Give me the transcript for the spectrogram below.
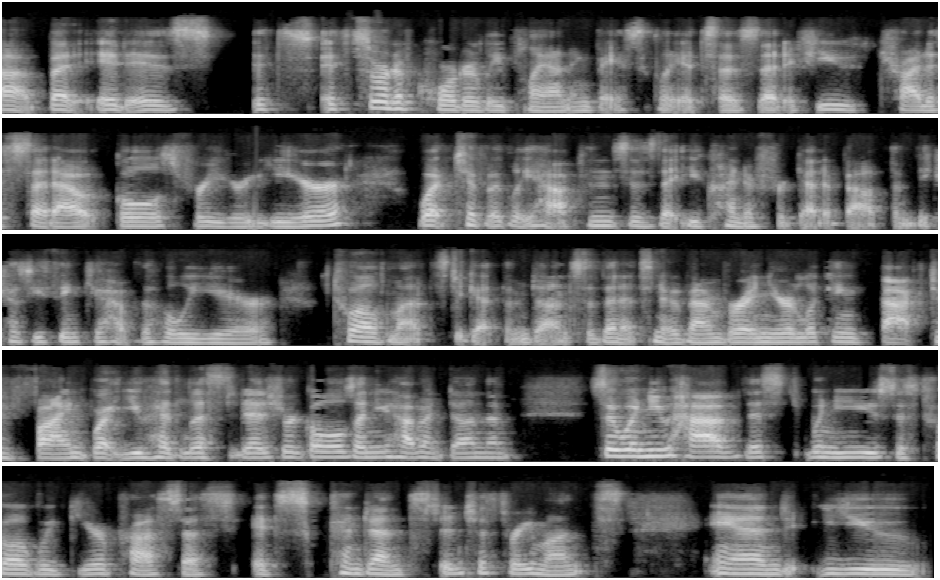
uh, but it is it's it's sort of quarterly planning basically. It says that if you try to set out goals for your year what typically happens is that you kind of forget about them because you think you have the whole year 12 months to get them done. So then it's november and you're looking back to find what you had listed as your goals and you haven't done them. So when you have this when you use this 12 week year process it's condensed into 3 months and you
